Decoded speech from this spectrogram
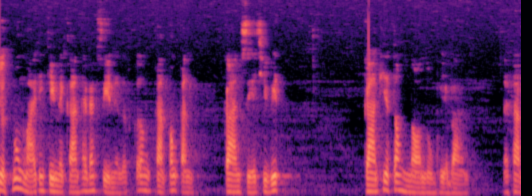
จุดมุ่งหมายจริง ๆ ในการให้วัคซีนเนี่ยเราต้องการป้องกันการเสียชีวิต การที่จะต้องนอนโรงพยาบาลนะครับ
